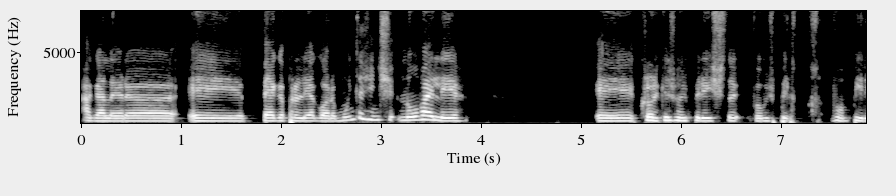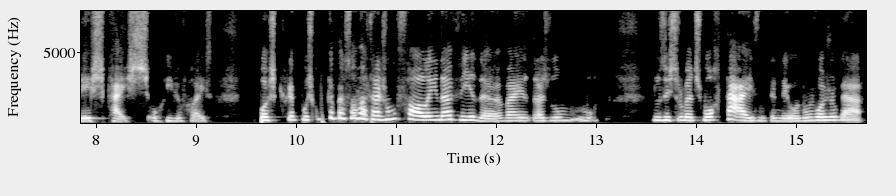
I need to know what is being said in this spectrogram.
a galera é, pega para ler agora. Muita gente não vai ler é, crônicas vampirescas, vampirescas, horrível falar isso. Depois que Crepúsculo, porque a pessoa vai atrás de um Fallen da vida, vai atrás do, dos instrumentos mortais, entendeu? Eu não vou julgar.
